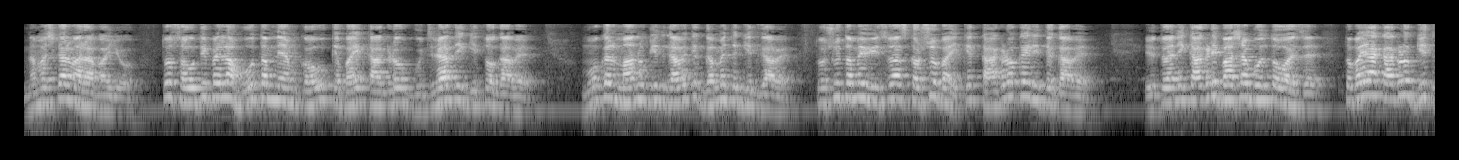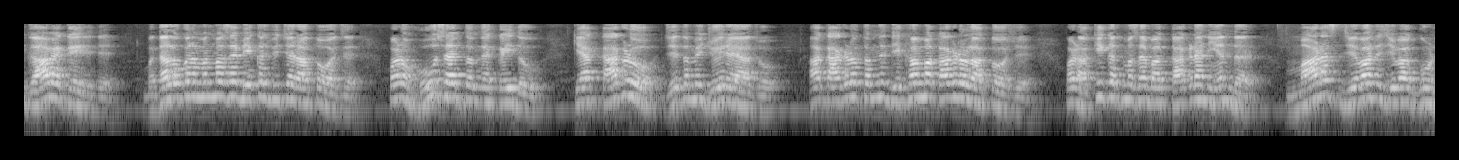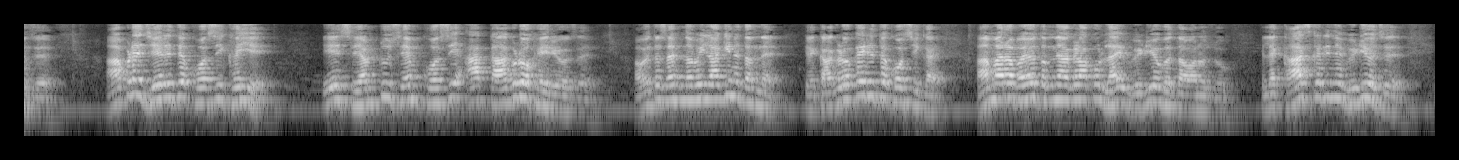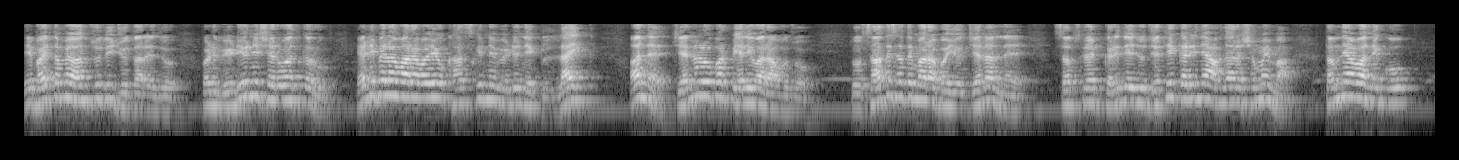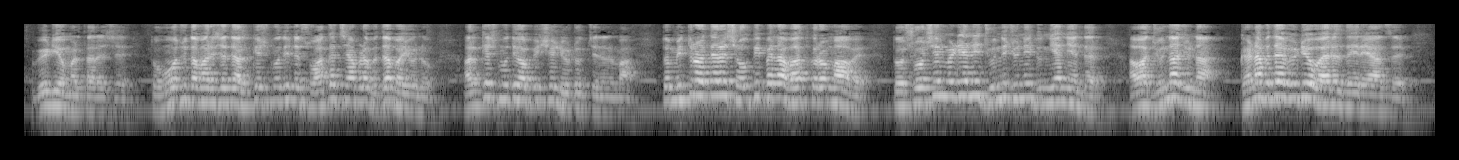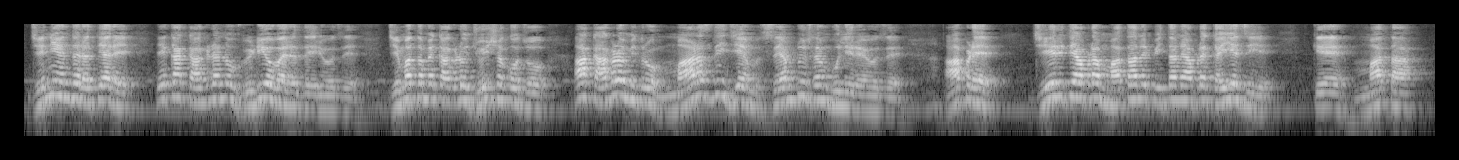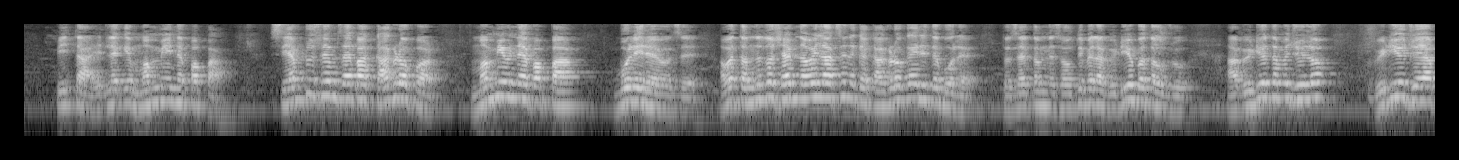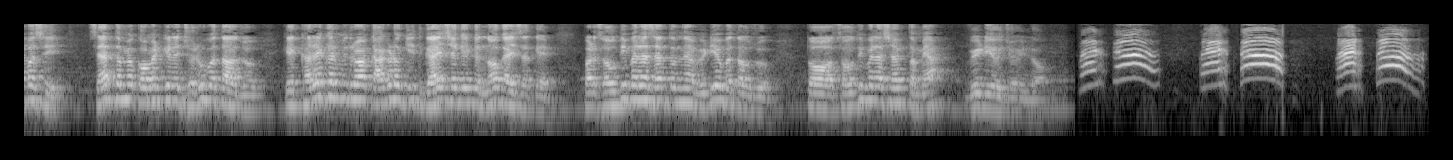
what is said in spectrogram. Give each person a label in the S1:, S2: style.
S1: નમસ્કાર મારા ભાઈઓ. તો સૌથી પહેલા હું તમને એમ કહું કે ભાઈ કાગડો ગુજરાતી ગીતો ગાવે. મોગલ માનું ગીત ગાવે કે ગમે તે ગીત ગાવે? તો શું તમે વિશ્વાસ કરશો ભાઈ કે કાગડો કઈ રીતે ગાવે? એ તો એની કાગડી ભાષા બોલતો હોય છે. તો ભાઈ આ કાગડો ગીત ગાવે કઈ રીતે? બધા લોકોના મનમાં સાહેબ એક જ વિચાર આવતો હોય છે. પણ હું સાહેબ તમને કહી દઉં કે આ કાગડો જે તમે જોઈ રહ્યા છો, આ કાગડો તમને દેખાવમાં કાગડો લાગતો હશે. પણ હકીકતમાં સાહેબ આ કાગડાની અંદર માણસ જેવા ને જેવા ગુણ છે. આપણે જે રીતે ખોસી ખાઈએ, એ સેમ ટુ સેમ ખોસી આ કાગડો ખાઈ રહ્યો છે. હવે તો સાહેબ નવી લાગી ને તમને કે કાગડો કઈ રીતે ખોસી ખાય? હા, મારા ભાઈઓ, તમને આગળ આખો લાઈવ વીડિયો બતાવવાનો છું. એટલે ખાસ કરીને વીડિયો છે, એ ભાઈ તમે અંત સુધી જોતા રહેજો. પણ વિડીયોની શરૂઆત કરું. એની પહેલા મારા ભાઈઓ, ખાસ કરીને વિડીયોને એક લાઈક અને ચેનલ ઉપર પહેલી વાર આવો છો. તો સાથે સાથે મારા ભાઈઓ ચેનલને સબસ્ક્રાઇબ કરી દેજો. જેથી કરીને આવનારા સમયમાં તમને આવા અનેકો વીડિયો મળતા રહેશે. તો હું છું તમારી સાથે અલ્કેશ મોદીને સ્વાગત છે આપણા બધા ભાઈઓનું અલ્કેશ મોદી ઓફિશિયલ યુટ્યુબ ચેનલમાં તો મિત્રો, અત્યારે સૌથી પહેલા વાત કરવામાં આવે તો સોશિયલ મીડિયાની જૂની જૂની દુનિયાની અંદર આવા જૂના જૂના ઘણા બધા વીડિયો વાયરલ થઈ રહ્યા છે. જેની અંદર અત્યારે એક આ કાગડાનો વીડિયો વાયરલ થઈ રહ્યો છે. જેમાં તમે કાગડો જોઈ શકો છો. આ કાગડો મિત્રો માણસની જેમ, સેમ ટુ સેમ ભૂલી રહ્યો છે. આપણે જે રીતે આપણા માતા અને પિતાને આપણે કહીએ છીએ કે, માતા પિતા એટલે કે મમ્મી ને પપ્પા. સેમ ટુ સેમ સાહેબ, આ કાગડો પણ મમ્મી ને પપ્પા બોલી રહ્યો છે. હવે તમને તો સાહેબ નવી લાગશે ને કે કાગડો કઈ રીતે બોલે? તો સાહેબ તમને સૌથી પહેલા વીડિયો બતાવું છું. આ વીડિયો તમે જોઈ લો. વીડિયો જોયા પછી સાહેબ તમે કોમેન્ટ કરીને જરૂર બતાવજો કે ખરેખર મિત્રો આ કાગડો ગીત ગાઈ શકે કે ન ગાઈ શકે. પણ સૌથી પહેલા સાહેબ તમને આ વીડિયો બતાવું છું. તો સૌથી પહેલા સાહેબ તમે આ વીડિયો જોઈ લો.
